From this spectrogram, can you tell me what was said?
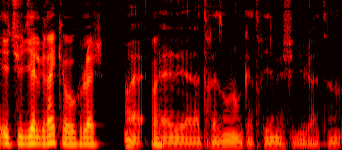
Étudier le grec au collège? Ouais, Elle, est, elle a 13 ans, elle est en quatrième, elle fait du latin.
